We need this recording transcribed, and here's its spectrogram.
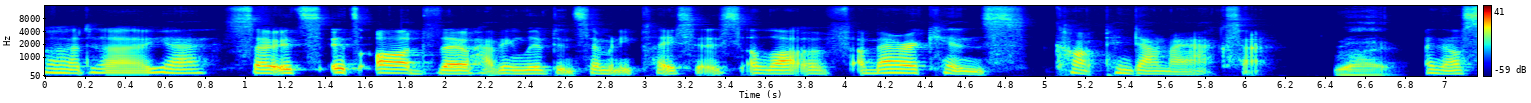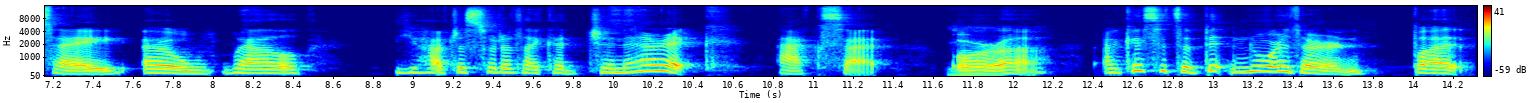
but uh, yeah. So it's it's odd though, having lived in so many places. A lot of Americans can't pin down my accent. Right. and they'll say, "Oh, well, you have just sort of like a generic accent, or uh, I guess it's a bit northern, but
